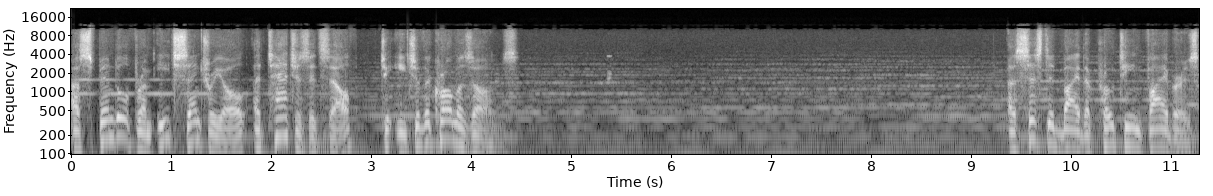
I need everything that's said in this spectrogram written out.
a spindle from each centriole attaches itself to each of the chromosomes. Assisted by the protein fibers,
